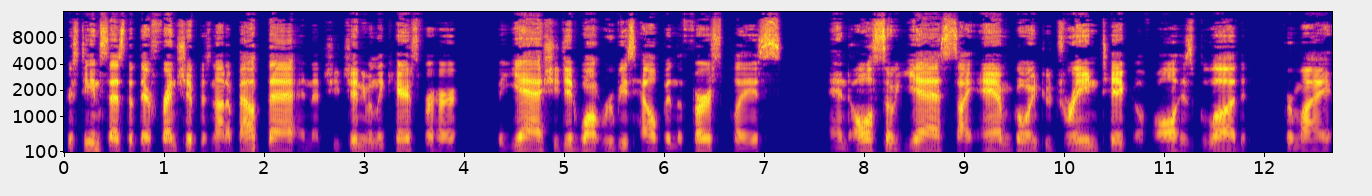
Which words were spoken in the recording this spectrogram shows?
Christine says that their friendship is not about that and that she genuinely cares for her. But yeah, she did want Ruby's help in the first place. And also, yes, I am going to drain Tick of all his blood for my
